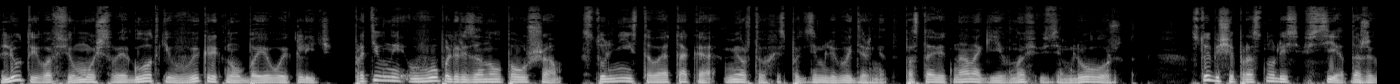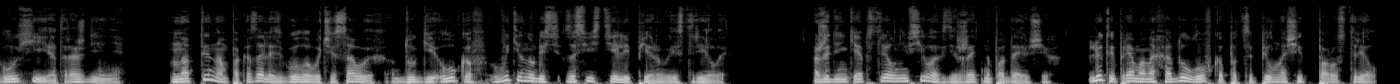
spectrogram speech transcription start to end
Лютый во всю мощь своей глотки выкрикнул боевой клич. Противный вопль резанул по ушам. Столь атака мертвых из-под земли выдернет, поставит на ноги и вновь в землю уложит. В стойбище проснулись все, даже глухие от рождения. Над тыном показались головы часовых, дуги луков вытянулись, засвистели первые стрелы. Жиденький обстрел не в силах сдержать нападающих. Лютый прямо на ходу ловко подцепил на щит пару стрел.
